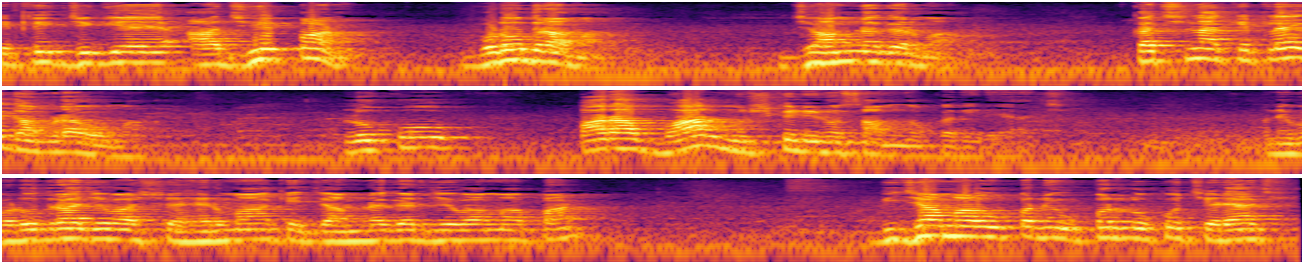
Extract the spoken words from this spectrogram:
કેટલીક જગ્યાએ આજે પણ વડોદરામાં, જામનગરમાં, કચ્છના કેટલાય ગામડાઓમાં લોકો પારાવાર મુશ્કેલીનો સામનો કરી રહ્યા છે. અને વડોદરા જેવા શહેરમાં કે જામનગર જેવામાં પણ બીજા માળ ઉપર ને ઉપર લોકો ચડ્યા છે.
